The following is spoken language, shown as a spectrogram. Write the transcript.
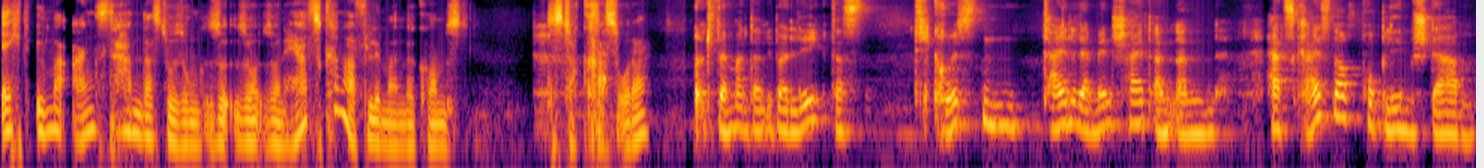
echt immer Angst haben, dass du so, so, so, so ein Herzkammerflimmern bekommst. Das ist doch krass, oder? Und wenn man dann überlegt, dass die größten Teile der Menschheit an, an Herz-Kreislauf-Problemen sterben,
